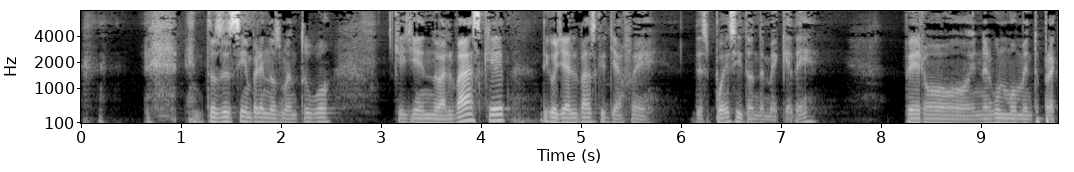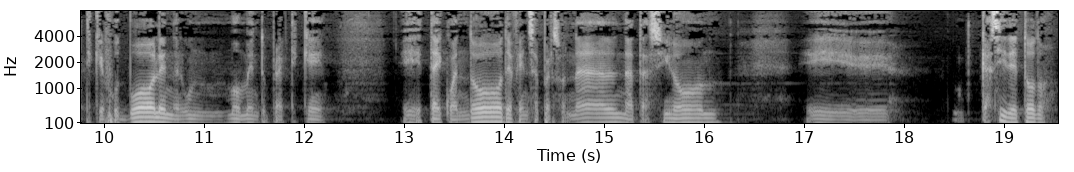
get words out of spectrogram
Entonces siempre nos mantuvo que yendo al básquet, digo ya el básquet ya fue después y donde me quedé, pero en algún momento practiqué fútbol, en algún momento practiqué eh, taekwondo, defensa personal, natación, eh, casi de todo.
